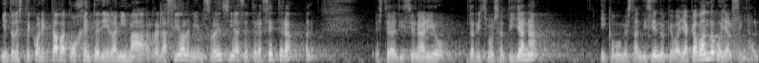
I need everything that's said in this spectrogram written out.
y entonces te conectaba con gente de la misma relación, la misma influencia, etcétera, etcétera. Este era el diccionario de Richmond Santillana y como me están diciendo que vaya acabando, voy al final.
